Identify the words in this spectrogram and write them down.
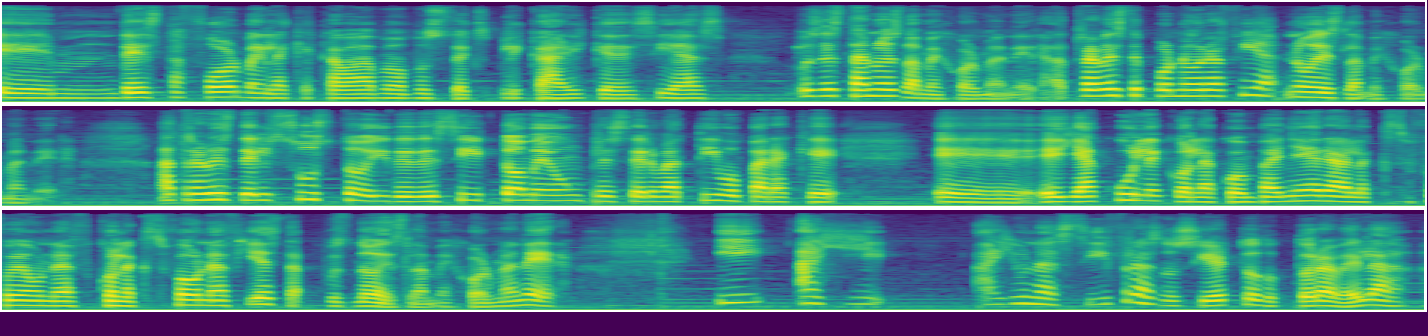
em, de esta forma en la que acabábamos de explicar y que decías, pues esta no es la mejor manera? A través de pornografía no es la mejor manera. A través del susto y de decir, tome un preservativo para que eh, eyacule con la compañera la que se fue a una, con la que se fue a una fiesta, pues no es la mejor manera. Y hay, hay unas cifras, ¿no es cierto, doctora Vela?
